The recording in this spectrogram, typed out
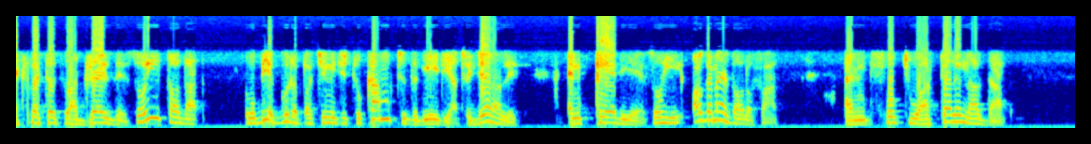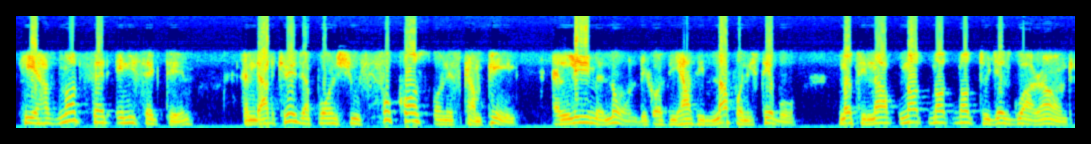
expected to address this. So he thought that it would be a good opportunity to come to the media, to journalists, and clear the air. So he organized all of us and spoke to us, telling us that he has not said any thing, and that Kennedy Agyapong should focus on his campaign and leave him alone because he has enough on his table, not enough, not not not to just go around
